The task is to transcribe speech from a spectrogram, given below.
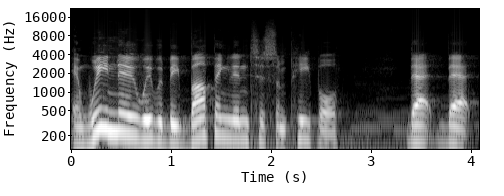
and we knew we would be bumping into some people that, that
